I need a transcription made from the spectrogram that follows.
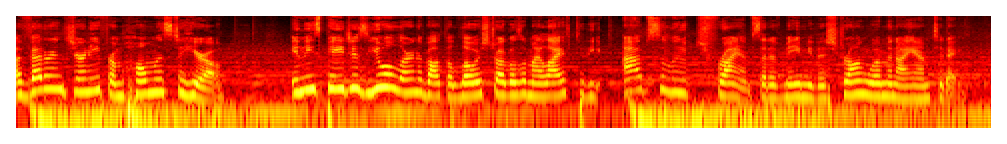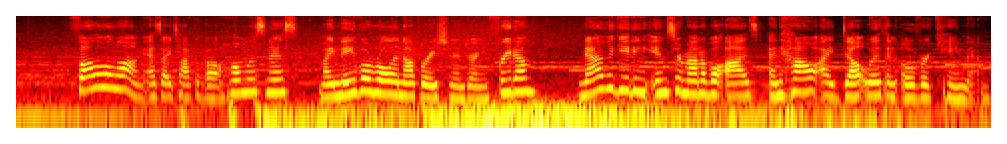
A Veteran's Journey from Homeless to Hero. In these pages, you will learn about the lowest struggles of my life to the absolute triumphs that have made me the strong woman I am today. Follow along as I talk about homelessness, my naval role in Operation Enduring Freedom, navigating insurmountable odds, and how I dealt with and overcame them.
